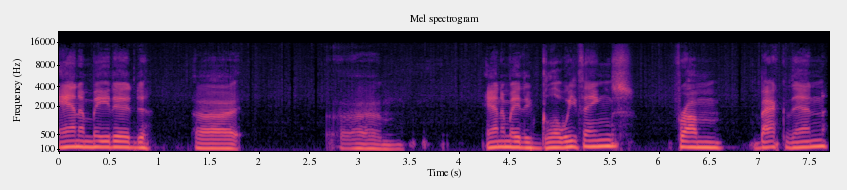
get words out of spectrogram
animated, uh, um, animated glowy things from back then.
